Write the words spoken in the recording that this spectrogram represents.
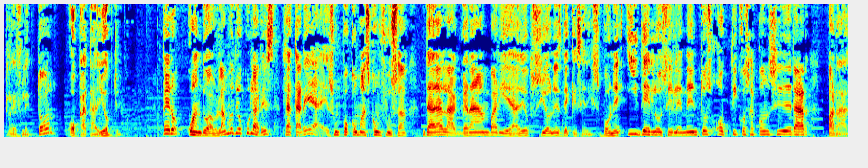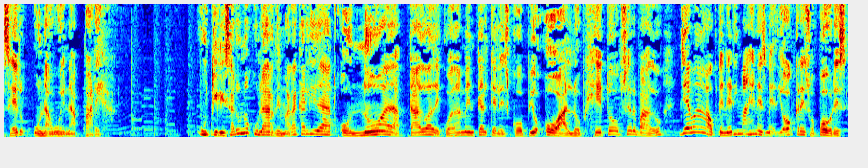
reflector o catadióptrico. Pero cuando hablamos de oculares, la tarea es un poco más confusa dada la gran variedad de opciones de que se dispone y de los elementos ópticos a considerar para hacer una buena pareja. Utilizar un ocular de mala calidad o no adaptado adecuadamente al telescopio o al objeto observado lleva a obtener imágenes mediocres o pobres,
